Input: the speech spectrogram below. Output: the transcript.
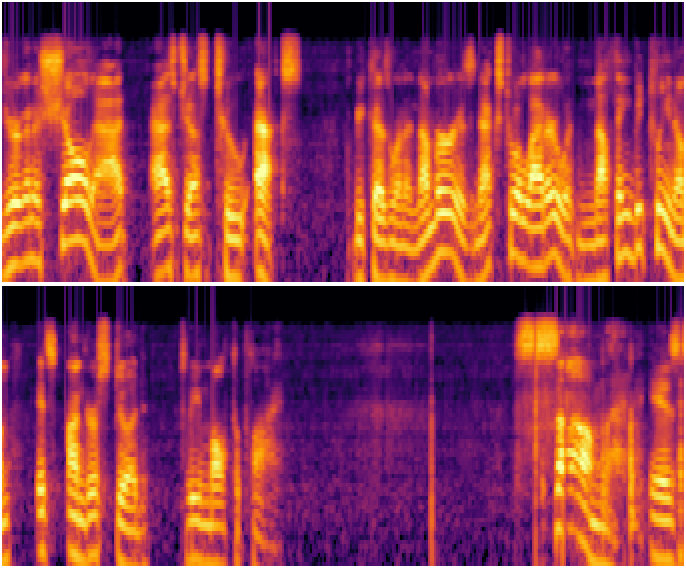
you're going to show that as just 2x because when a number is next to a letter with nothing between them, it's understood to be multiplying. Sum is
